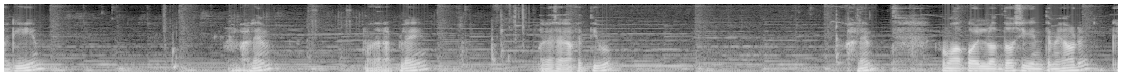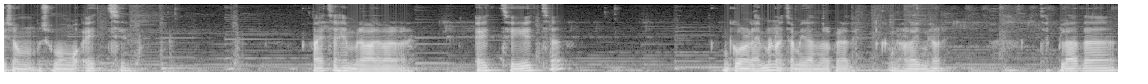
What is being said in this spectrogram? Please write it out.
Aquí. Vale. Vamos a dar a play. Para que se haga efectivo. Vale. Vamos a coger los dos siguientes mejores. Que son, supongo, este. Ah, esta es hembra, vale, vale, vale. Este y esta. Aunque bueno, la hembra no está mirando, espérate. Mejor hay mejores. Este es plata.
